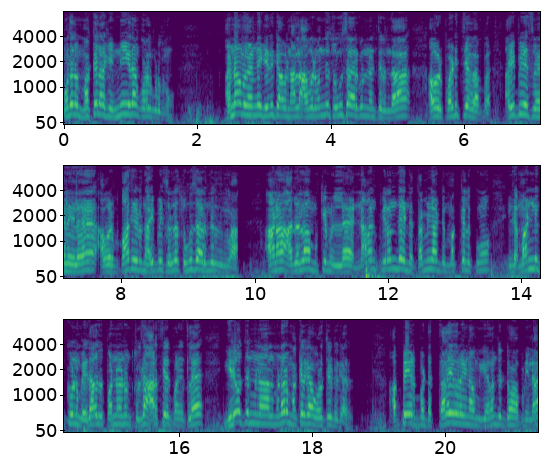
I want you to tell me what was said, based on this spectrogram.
முதல்ல மக்களாக நீங்கள் தான் குரல் கொடுக்கணும். அண்ணாமலை அண்ணன் எதுக்கு அவர் நல்லா அவர் வந்து சொகுசாக இருக்கும்னு நினச்சிருந்தா அவர் படித்த ஐபிஎஸ் வேலையில் அவர் பார்த்துக்கிட்டு இருந்த ஐபிஎஸ் வேலை சொகுசாக இருந்திருந்துங்களா ஆனால் அதெல்லாம் முக்கியம் இல்லை நான் பிறந்த இந்த தமிழ்நாட்டு மக்களுக்கும் இந்த மண்ணுக்கும் நம்ம ஏதாவது பண்ணணும்னு சொல்லி அரசியல் பயணத்தில் இருபத்தி நாலு மணி நேரம் மக்களுக்காக உழைச்சிட்டு இருக்காரு. அப்பேற்பட்ட தலைவரை நாம் இழந்துட்டோம் அப்படின்னா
